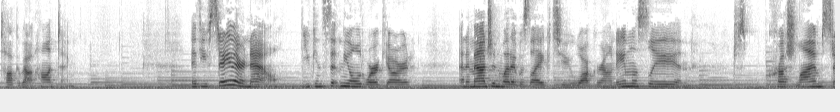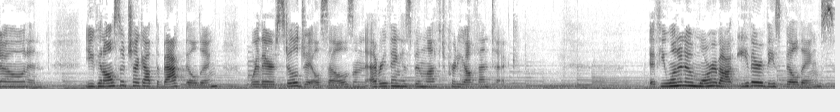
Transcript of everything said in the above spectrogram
Talk about haunting. If you stay there now, you can sit in the old workyard and imagine what it was like to walk around aimlessly and just crush limestone. And you can also check out the back building where there are still jail cells and everything has been left pretty authentic. If you want to know more about either of these buildings,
